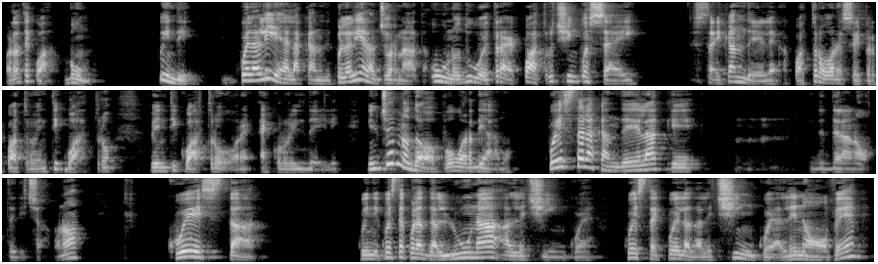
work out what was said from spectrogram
Guardate qua boom. Quindi quella lì è la, quella lì è la giornata. 1 2 3 4 5 6 6 candele a 4 ore, 6 per 4 24, 24 ore, eccolo il daily. Il giorno dopo, guardiamo, questa è la candela che, mm, della notte, diciamo, no? Questa, quindi questa è quella dall'una alle 5, questa è quella dalle 5 alle 9,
